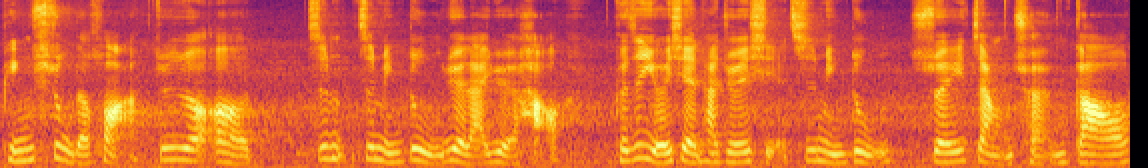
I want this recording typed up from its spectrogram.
评述的话，就是说，呃，知知名度越来越好。可是有一些人他就会写知名度水涨船高，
